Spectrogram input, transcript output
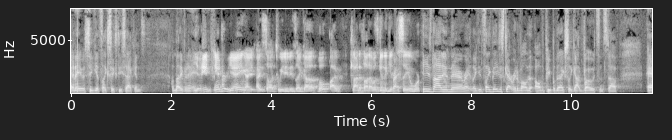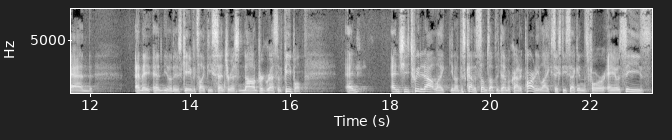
and AOC gets like 60 seconds. I'm not even an yeah, AOC Andrew Yang, I, I, saw tweeted. He's like, uh, well, I kind of thought I was going to get right. to say a word. He's not in there, right? Like it's like they just got rid of all the all the people that actually got votes and stuff, and and they and you know they just gave it to like these centrist, non-progressive people, and and she tweeted out like you know this kind of sums up the Democratic Party like 60 seconds for AOCs.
